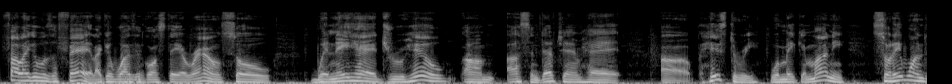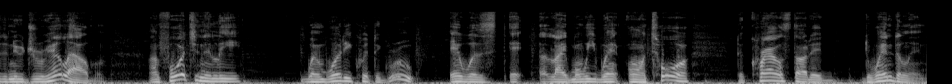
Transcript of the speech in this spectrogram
felt like it was a fad, like it wasn't going to stay around. So when they had Dru Hill, um, us and Def Jam had uh, history with making money, so they wanted the new Dru Hill album. Unfortunately, when Woody quit the group, it was it, like when we went on tour, the crowd started dwindling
